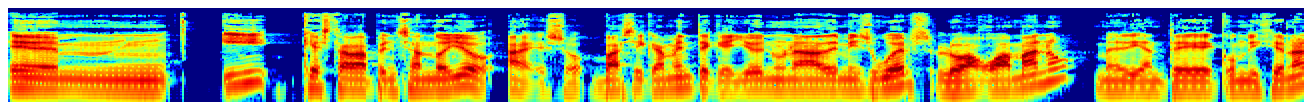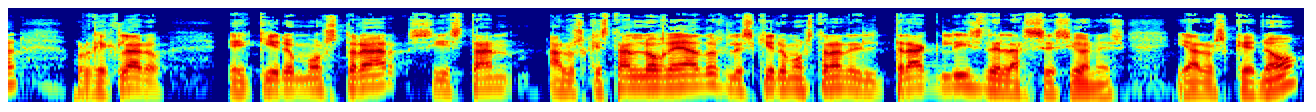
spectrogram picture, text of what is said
Eh, ¿Y qué estaba pensando yo? Ah, eso. Básicamente que yo en una de mis webs lo hago a mano, mediante condicional, porque claro, eh, quiero mostrar si están, a los que están logueados les quiero mostrar el tracklist de las sesiones y a los que no,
